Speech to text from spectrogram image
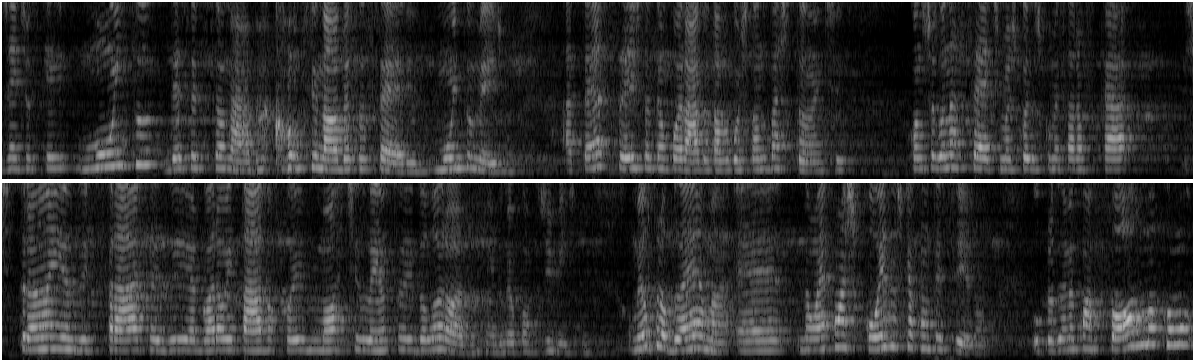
Gente, eu fiquei muito decepcionada com o final dessa série, muito mesmo. Até a sexta temporada eu tava gostando bastante. Quando chegou na sétima, as coisas começaram a ficar estranhas e fracas, e agora a oitava foi morte lenta e dolorosa, assim, do meu ponto de vista. O meu problema é, não é com as coisas que aconteceram, o problema é com a forma como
